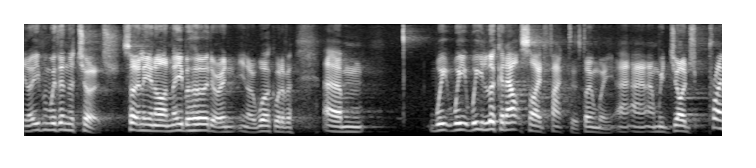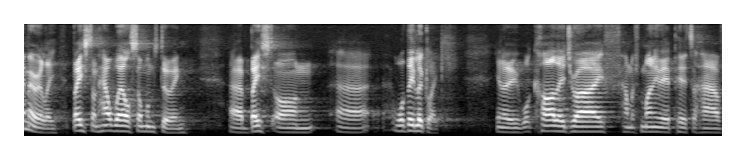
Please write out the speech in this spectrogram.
you know, even within the church, certainly in our neighborhood or in, you know, work or whatever, um, we, we, we look at outside factors, don't we? And, and we judge primarily based on how well someone's doing, uh, based on uh, what they look like. You know, what car they drive, how much money they appear to have,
